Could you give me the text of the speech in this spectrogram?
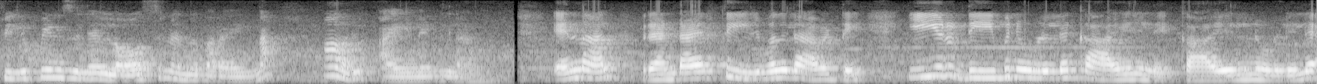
ഫിലിപ്പീൻസിലെ ലോസൺ എന്ന് പറയുന്ന ആ ഒരു ഐലൻഡിലാണ് എന്നാൽ രണ്ടായിരത്തി ഇരുപതിലാവട്ടെ ഈ ഒരു ദ്വീപിനുള്ളിലെ കായലിലെ കായലിനുള്ളിലെ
